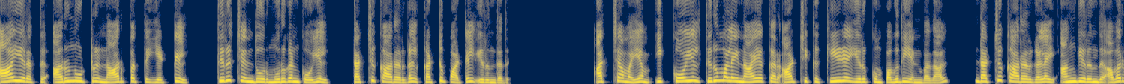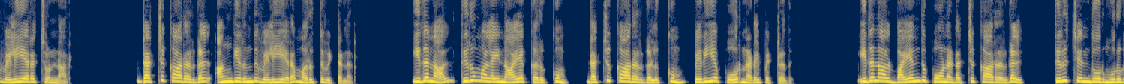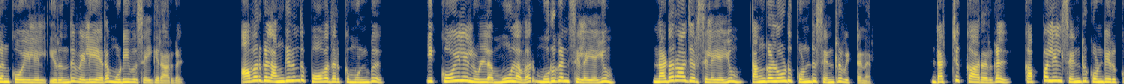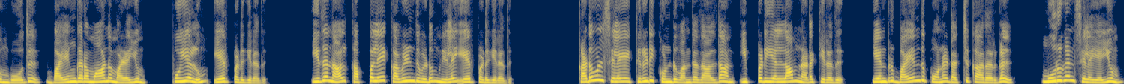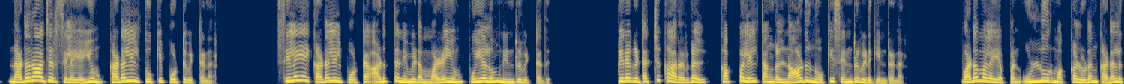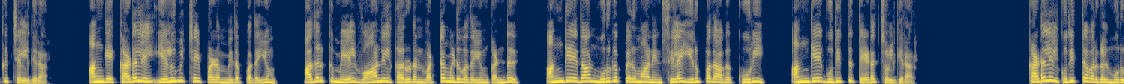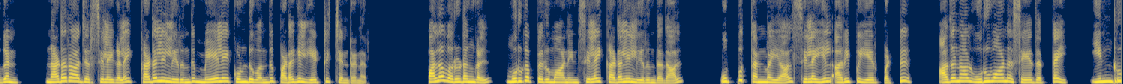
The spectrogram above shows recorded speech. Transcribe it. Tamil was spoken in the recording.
ஆயிரத்து அறுநூற்று நாற்பத்து எட்டில் திருச்செந்தூர் முருகன் கோயில் டச்சுக்காரர்கள் கட்டுப்பாட்டில் இருந்தது. அச்சமயம் இக்கோயில் திருமலை நாயக்கர் ஆட்சிக்கு கீழே இருக்கும் பகுதி என்பதால் டச்சுக்காரர்களை அங்கிருந்து அவர் வெளியேறச் சொன்னார். டச்சுக்காரர்கள் அங்கிருந்து வெளியேற மறுத்துவிட்டனர். இதனால் திருமலை நாயக்கருக்கும் டச்சுக்காரர்களுக்கும் பெரிய போர் நடைபெற்றது. இதனால் பயந்து போன டச்சுக்காரர்கள் திருச்செந்தூர் முருகன் கோயிலில் இருந்து வெளியேற முடிவு செய்கிறார்கள். அவர்கள் அங்கிருந்து போவதற்கு முன்பு இக்கோயிலில் உள்ள மூலவர் முருகன் சிலையையும் நடராஜர் சிலையையும் தங்களோடு கொண்டு சென்று விட்டனர். டச்சுக்காரர்கள் கப்பலில் சென்று கொண்டிருக்கும்போது பயங்கரமான மழையும் புயலும் ஏற்படுகிறது. இதனால் கப்பலே கவிழ்ந்துவிடும் நிலை ஏற்படுகிறது. கடவுள் சிலையை திருடிக் கொண்டு வந்ததால்தான் இப்படியெல்லாம் நடக்கிறது என்று பயந்து போன டச்சுக்காரர்கள் முருகன் சிலையையும் நடராஜர் சிலையையும் கடலில் தூக்கி போட்டுவிட்டனர். சிலையை கடலில் போட்ட அடுத்த நிமிடம் மழையும் புயலும் நின்றுவிட்டது. பிறகு டச்சுக்காரர்கள் கப்பலில் தங்கள் நாடு நோக்கி சென்று விடுகின்றனர். வடமலையப்பன் உள்ளூர் மக்களுடன் கடலுக்குச் செல்கிறார். அங்கே கடலில் எலுமிச்சைப் பழம் மிதப்பதையும் அதற்கு மேல் வானில் கருடன் வட்டமிடுவதையும் கண்டு அங்கேதான் முருகப்பெருமானின் சிலை இருப்பதாகக் கூறி அங்கே குதித்து தேடச் சொல்கிறார். கடலில் குதித்தவர்கள் முருகன் நடராஜர் சிலைகளை கடலில் இருந்து மேலே கொண்டு வந்து படகில் ஏற்றிச் சென்றனர். பல வருடங்கள் முருகப்பெருமானின் சிலை கடலில் இருந்ததால் உப்புத்தன்மையால் சிலையில் அரிப்பு ஏற்பட்டு அதனால் உருவான சேதத்தை இன்றும்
